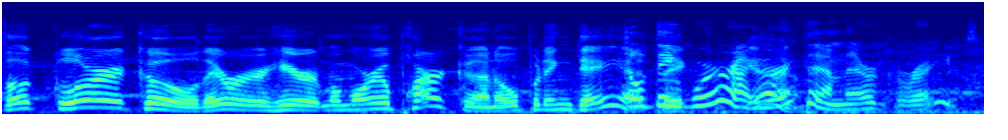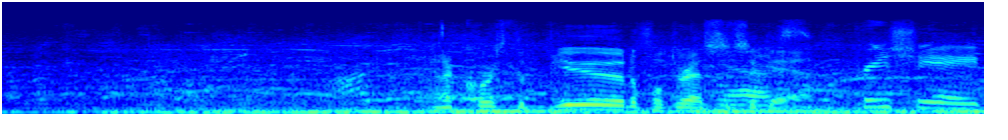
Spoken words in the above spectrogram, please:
Folklorico! They were here at Memorial Park on opening day. I Oh, they think. were. I Yeah. heard them. They were great. And of course, the beautiful dresses Yes. again. Appreciate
